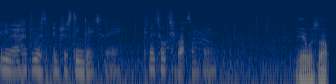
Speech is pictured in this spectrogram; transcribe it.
Anyway, I had the most interesting day today. Can I talk to you about something? Yeah, what's up?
